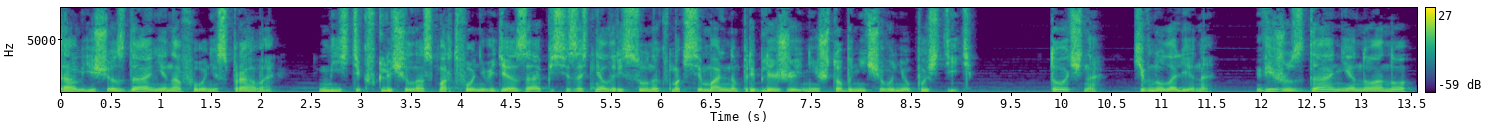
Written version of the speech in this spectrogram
«Там еще здание на фоне справа. Мистик включил на смартфоне видеозапись и заснял рисунок в максимальном приближении, чтобы ничего не упустить». «Точно», – кивнула Лена. «Вижу здание, но оно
